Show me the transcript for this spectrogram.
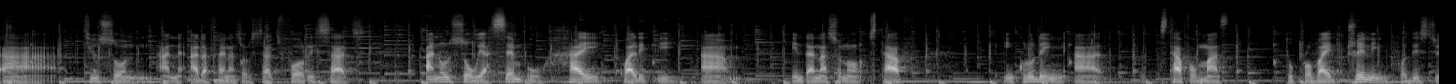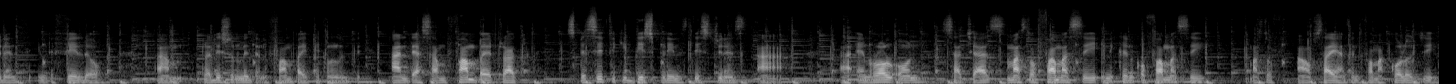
uh, tuition and other financial research for research. And also we assemble high quality um, international staff, including uh, staff of MUST, to provide training for these students in the field of um, traditional medicine and pharm-biotechnology. And there are some PHARMBIOTRAC specific disciplines these students uh, uh, enroll on, such as Master of Pharmacy in Clinical Pharmacy, Master of uh, Science in Pharmacology,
